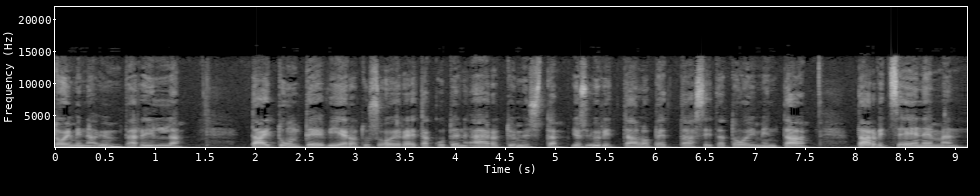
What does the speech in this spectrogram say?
toiminnan ympärillä tai tuntee vierotusoireita, kuten ärtymystä, jos yrittää lopettaa sitä toimintaa. Tarvitsee enemmän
